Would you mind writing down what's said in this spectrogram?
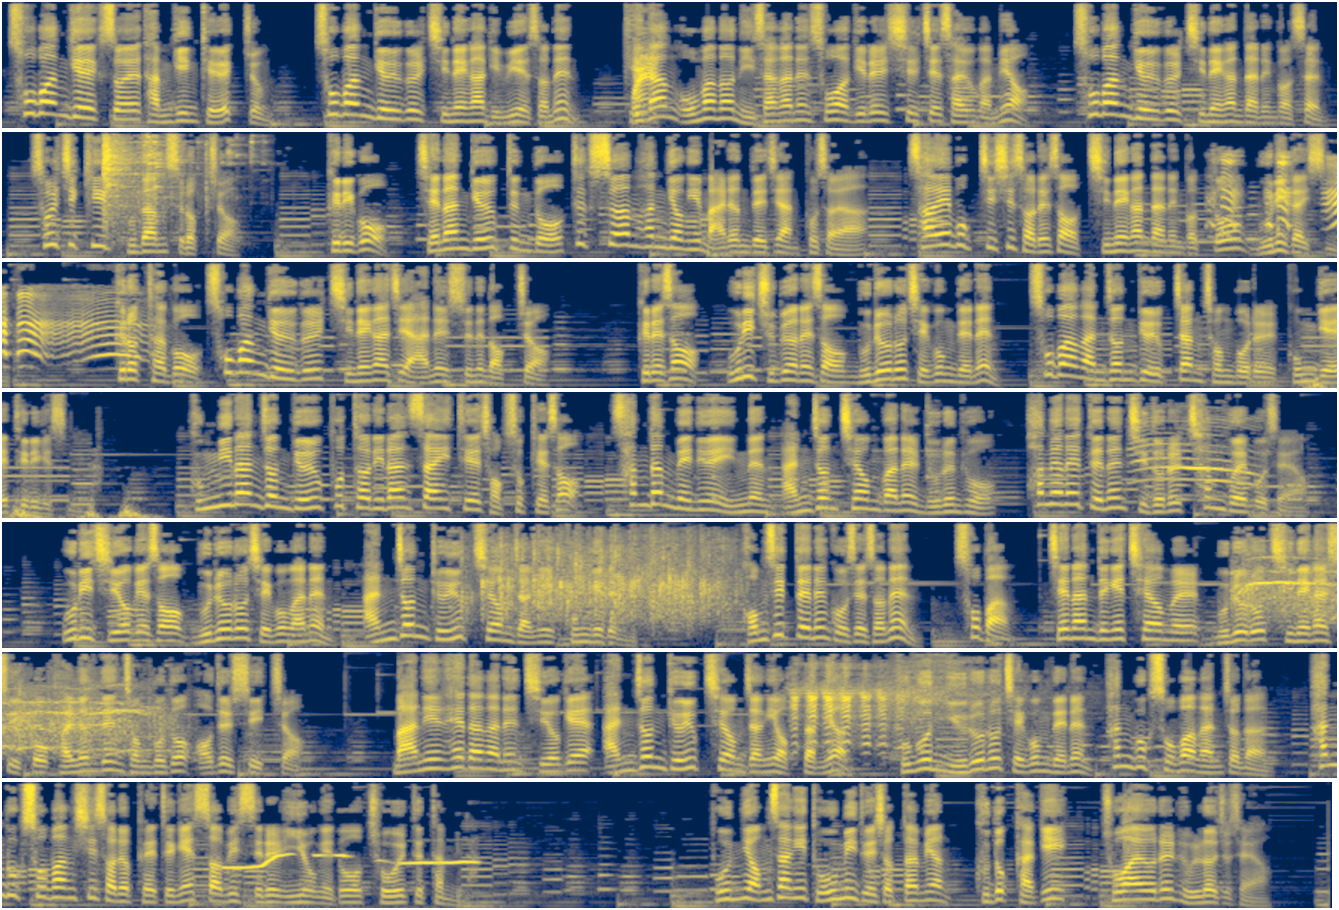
소방계획서에 담긴 계획 중 소방교육을 진행하기 위해서는 개당 5만원 이상 하는 소화기를 실제 사용하며 소방교육을 진행한다는 것은 솔직히 부담스럽죠. 그리고 재난교육 등도 특수한 환경이 마련되지 않고서야 사회복지시설에서 진행한다는 것도 무리가 있습니다. 그렇다고 소방교육을 진행하지 않을 수는 없죠. 그래서 우리 주변에서 무료로 제공되는 소방안전교육장 정보를 공개해 드리겠습니다. 국민안전교육 포털이란 사이트에 접속해서 상단 메뉴에 있는 안전체험관을 누른 후 화면에 뜨는 지도를 참고해보세요. 우리 지역에서 무료로 제공하는 안전교육 체험장이 공개됩니다. 검색되는 곳에서는 소방, 재난 등의 체험을 무료로 진행할 수 있고 관련된 정보도 얻을 수 있죠. 만일 해당하는 지역에 안전교육 체험장이 없다면 부분 유료로 제공되는 한국소방안전원, 한국소방시설협회 등의 서비스를 이용해도 좋을 듯합니다. 본 영상이 도움이 되셨다면 구독하기, 좋아요를 눌러주세요.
